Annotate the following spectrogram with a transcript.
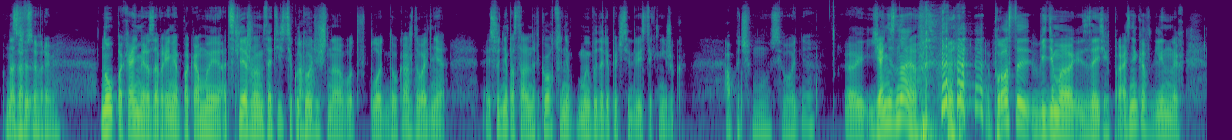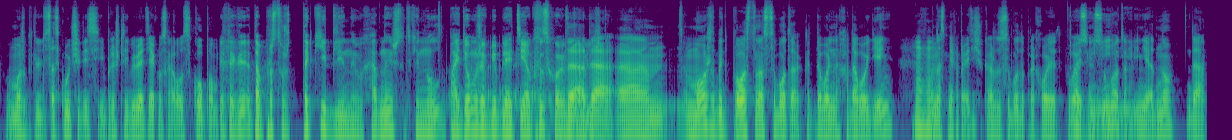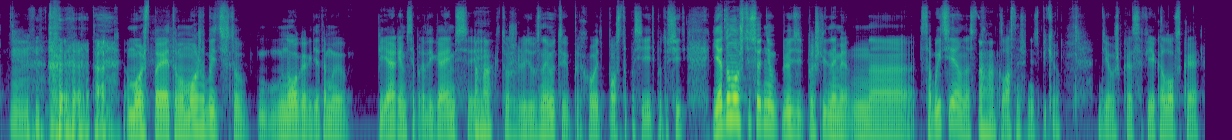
У нас За всё- все время. Ну, по крайней мере, за время, пока мы отслеживаем статистику Ага. точечно, вот вплоть до каждого дня. Э, Сегодня поставлен рекорд, сегодня мы выдали почти 200 книжек. А почему сегодня? Э, Я не знаю. Просто, видимо, из-за этих праздников длинных, может быть, люди соскучились и пришли в библиотеку сразу с копом. Это, это просто уже такие длинные выходные, что такие, ну, пойдем уже в библиотеку сходим. Да, да. эм, Может быть, просто у нас суббота довольно ходовой день. У нас мероприятие еще каждую субботу проходит. Бывает и- суббота. И не одно, да. Может, поэтому, может быть, что много где-то мы пиаримся, продвигаемся, Ага. и тоже люди узнают и приходят просто посидеть, потусить. Я думал, что сегодня люди пришли на, на событие. У нас Ага. классный сегодня спикер, девушка София Коловская,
